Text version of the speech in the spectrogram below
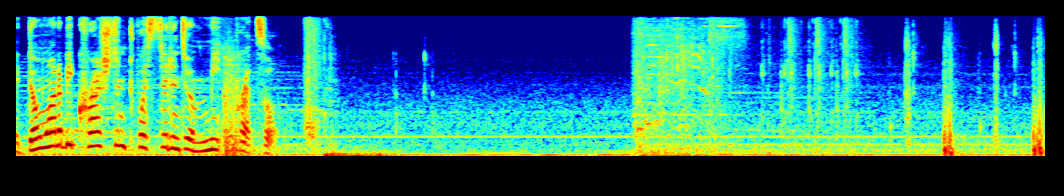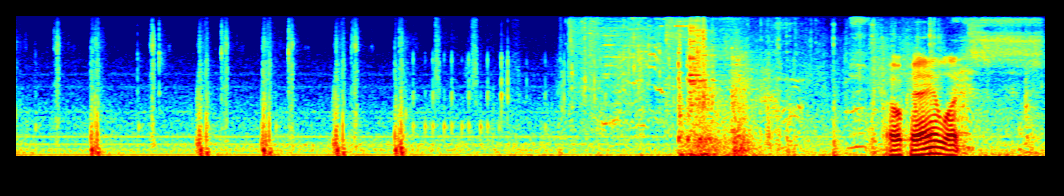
I don't want to be crushed and twisted into a meat pretzel. Okay, let's...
